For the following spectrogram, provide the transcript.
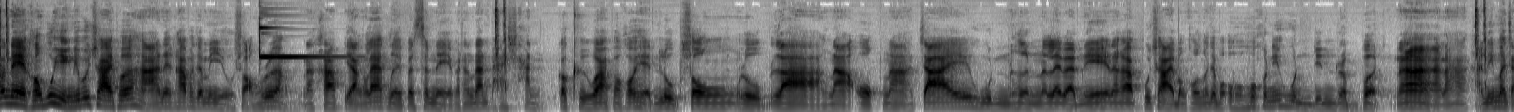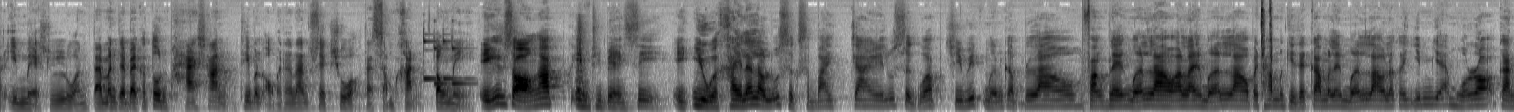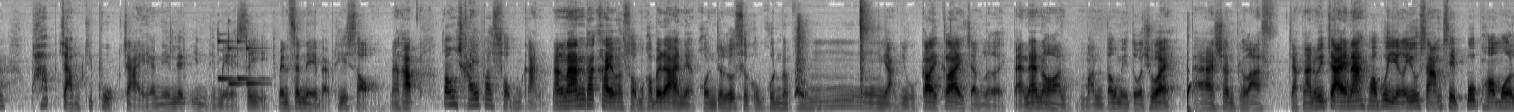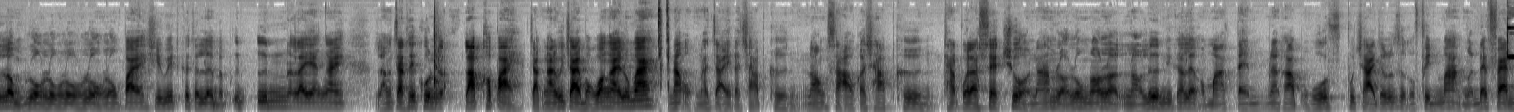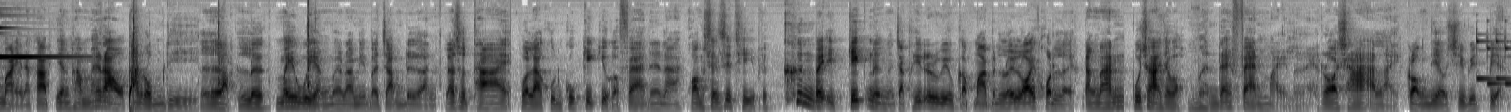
เสน่ห์ของผู้หญิงที่ผู้ชายเพ้อหาเนี่ยครับจะมีอยู่ 2 เรื่องนะครับ อย่างแรกเลยเป็นเสน่ห์ไปทางด้าน passion ก็คือว่าพอเขาเห็นรูปทรง รูปร่าง หน้าอกหน้าใจหุ่นเหินอะไรแบบนี้นะครับ ผู้ชายบางคนก็จะบอก โอ้โห คนนี้หุ่นดินระเบิดน่านะฮะอันนี้มาจาก image ล้วน แต่มันจะไปกระตุ้น passion ที่มันออกไปทางด้าน sexual แต่สำคัญต้องมี อีกที่สองครับ intimacy อีกอยู่กับใครแล้วเรารู้สึกสบายใจรู้สึกว่าชีวิตเหมือนกับเรา ฟังเพลงเหมือนเราอะไรเหมือนเราไปทำกิจกรรมอะไรเหมือนเราแล้วก็ยิ้มแย้มหัวเราะกันภาพจำที่ผูกใจ อันนี้เรียก intimacy เป็นเสน่ห์แบบที่สองนะครับต้องใช้ผสมกัน ดังนั้นถ้าใครผสมเข้าไปได้เนี่ยคนจะรู้สึกว่าคุณแบบอืม อยากอยู่ใกล้ๆจังเลย แต่แน่นอนมันต้องมีตัวช่วย passion plus จากงานวิจัยนะ พอผู้หญิงอายุ 30 ปุ๊บ ฮอร์โมนล่มลวงลงลงลงลงไปชีวิตก็จะเริ่มแบบอื่นๆ อะไรยังไง หลังจากที่คุณรับเข้าไป จากงานวิจัยบอกว่าไงรู้ไหมหน้าอกหน้าใจกระชับขึ้น น้องสาวกระชับขึ้นถ้าเวลาเซ็กชวลน้ำหล่อลุ่งน้องหล่อหล่อลื่นนี่ก็เรื่องของมาเต็มนะครับโอ้โหผู้ชายจะรู้สึกว่าฟินมากเหมือนได้แฟนใหม่นะครับยังทำให้เราอารมณ์ดีหลับลึกไม่เหวี่ยงเวลามีประจำเดือน และสุดท้ายเวลาคุณกุ๊กกิ๊กอยู่กับแฟนเนี่ยนะความเซนซิทีฟจะขึ้นไปอีกกิ๊กหนึ่งจากที่รีวิวกลับมาเป็นร้อยๆ คนเลย ดังนั้นผู้ชายจะบอกเหมือนได้แฟนใหม่เลย รอช้าอะไรกล่องเดียวชีวิตเปลี่ยน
